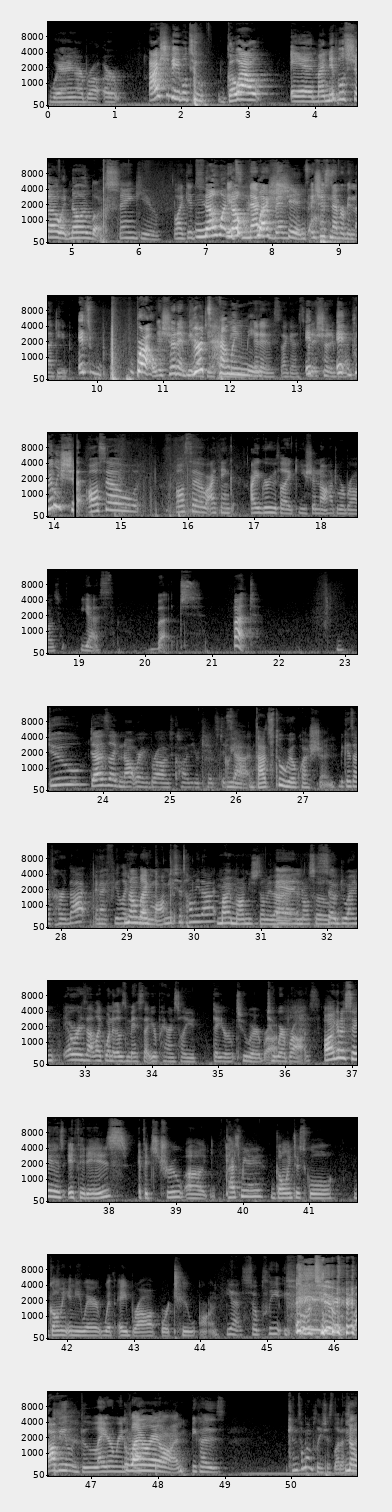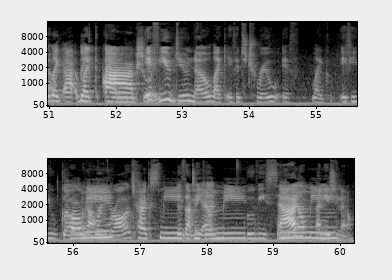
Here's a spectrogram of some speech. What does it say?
wearing our bra or I should be able to go out and my nipples show and no one looks. Thank you. Like it's No one, it's no never questions. Been, it's just never been that deep. It's, bro. It shouldn't be. You're that deep, I telling mean. me. it is. I guess, but it, shouldn't. Be that It deep. really should. also also i think i agree with like you should not have to wear bras yes but but do does like not wearing bras cause your tits to oh, sag that's the real question. because i've heard that and i feel like No, my like- mom used to tell me that My mom used to tell me that, and, and, also so do i or is that like one of those myths that your parents tell you that you're to wear a bra. to wear bras. All I gotta say is, if it is, if it's true, uh, catch me going to school, going anywhere with a bra or two on, yes so please or two. I'll be layering layering on. because can someone please just let us No, know? like, a- like, like um, actually, if you do know like if it's true if like if you go call without me, wearing bras text me, does that make DM me, boobies sag email me. i need to know.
